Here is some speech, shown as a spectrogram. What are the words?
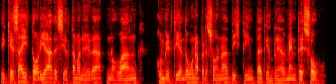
y que esas historias de cierta manera nos van convirtiendo en una persona distinta que realmente somos.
